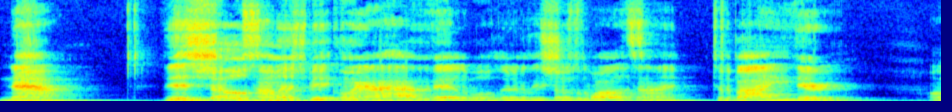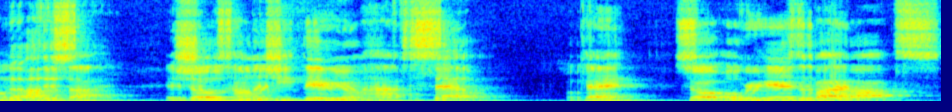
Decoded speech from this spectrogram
Now, this shows how much Bitcoin I have available, literally shows the wallet sign, to buy Ethereum. On the other side, it shows how much Ethereum I have to sell. Okay? So over here is the buy box,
